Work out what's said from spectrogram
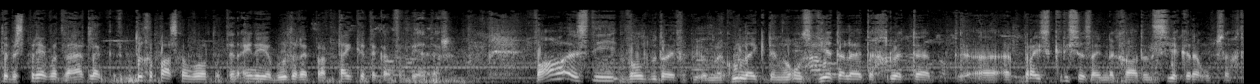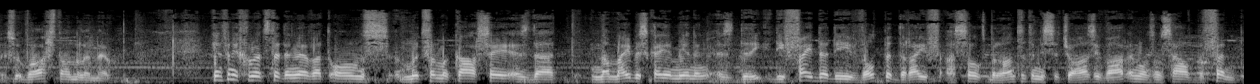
te bespreek wat werklik toegepas kan word ten einde jou boerdery praktyke te kan verbeter. Waar is die wildbedryf op die oomblik? Hoe lyk dinge? Ons weet hulle het 'n groot 'n uh, pryskrisis eintlik gehad in sekere opsigte. So waar staan hulle nou? Een van die grootste dinge wat ons moet van mekaar sê is dat na my beskeie mening is die die feit dat die wildbedryf as sulks beland het in die situasie waarin ons onsself bevind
